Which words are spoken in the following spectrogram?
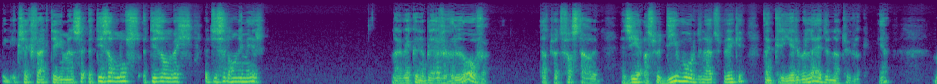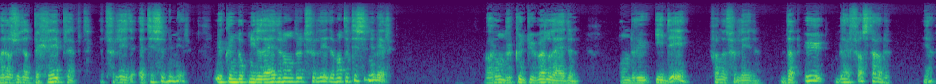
Ik, ik zeg vaak tegen mensen: het is al los, het is al weg, het is er al niet meer. Maar wij kunnen blijven geloven dat we het vasthouden. En zie je, als we die woorden uitspreken, dan creëren we lijden natuurlijk. Ja? Maar als u dat begrepen hebt, het verleden, het is er niet meer. U kunt ook niet lijden onder het verleden, want het is er niet meer. Waaronder kunt u wel lijden? Onder uw idee van het verleden. Dat u blijft vasthouden. Ja?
